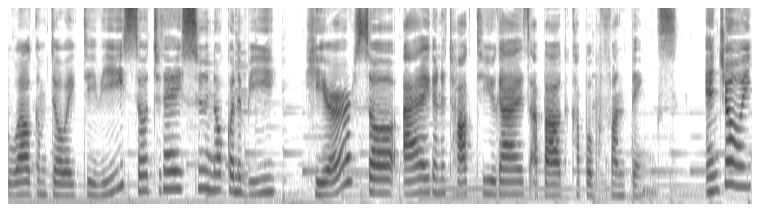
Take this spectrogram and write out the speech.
welcome to Awake TV. So today soon not gonna be here, so I gonna talk to you guys about a couple of fun things. Enjoy!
